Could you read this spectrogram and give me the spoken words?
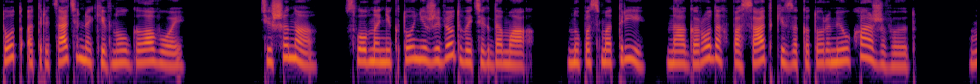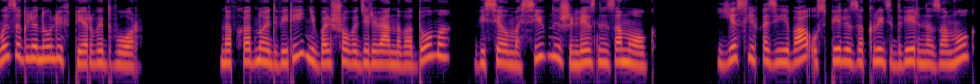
Тот отрицательно кивнул головой. Тишина, словно никто не живет в этих домах. Но посмотри, на огородах посадки, за которыми ухаживают. Мы заглянули в первый двор. На входной двери небольшого деревянного дома висел массивный железный замок. Если хозяева успели закрыть дверь на замок,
